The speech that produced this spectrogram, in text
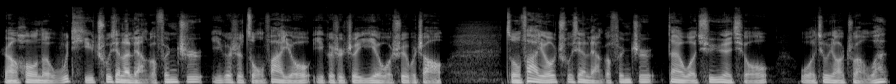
然后呢，无题出现了两个分支，一个是总发油，一个是这一夜我睡不着。总发油出现两个分支，带我去月球，我就要转弯。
